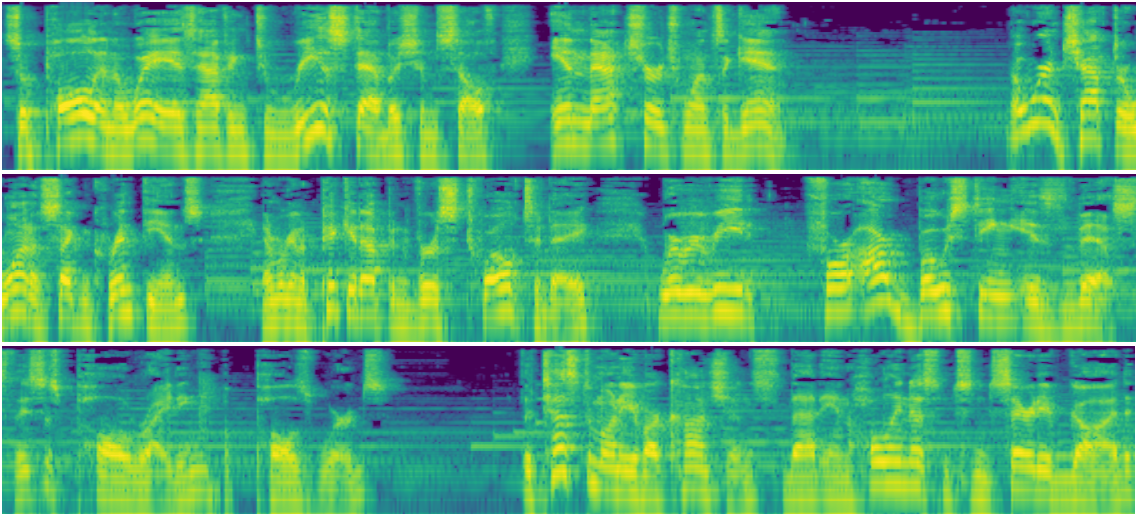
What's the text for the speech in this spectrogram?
So Paul, in a way, is having to reestablish himself in that church once again. Now we're in chapter 1 of Second Corinthians, and we're going to pick it up in verse 12 today, where we read, For our boasting is this. This is Paul writing, Paul's words. The testimony of our conscience that in holiness and sincerity of God,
